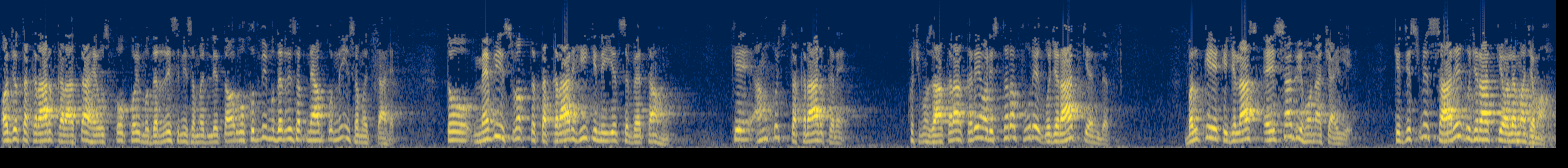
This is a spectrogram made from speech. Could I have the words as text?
اور جو تکرار کراتا ہے اس کو کوئی مدرس نہیں سمجھ لیتا اور وہ خود بھی مدرس اپنے آپ کو نہیں سمجھتا ہے۔ تو میں بھی اس وقت تکرار ہی کی نیت سے بیٹھا ہوں کہ ہم کچھ تکرار کریں، کچھ مذاکرہ کریں اور اس طرح پورے گجرات کے اندر، بلکہ ایک اجلاس ایسا بھی ہونا چاہیے کہ جس میں سارے گجرات کے علماء جمع ہوں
